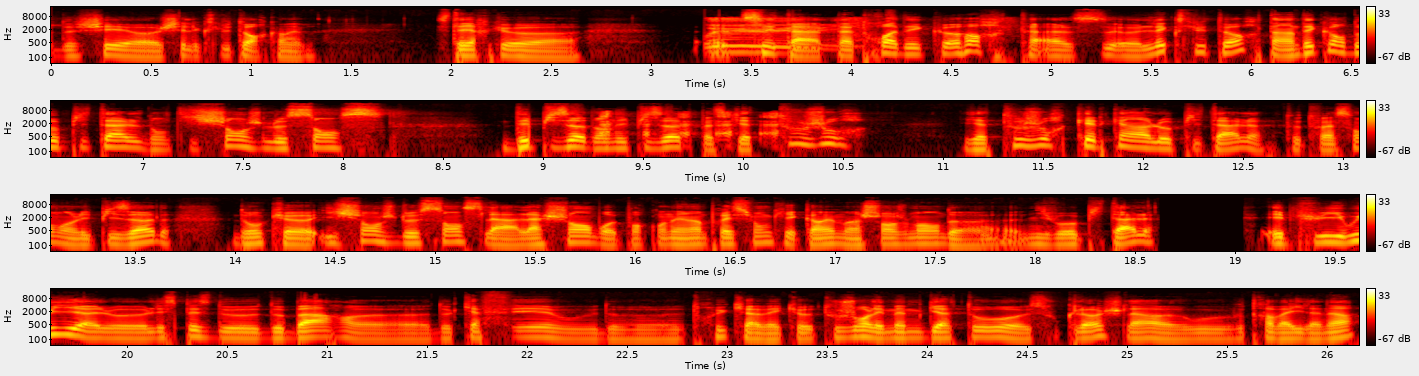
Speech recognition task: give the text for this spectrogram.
de chez, euh, chez Lex Luthor, quand même. C'est-à-dire que, euh, Oui, tu sais, oui, t'as oui. t'as trois décors, t'as euh, Lex Luthor, t'as un décor d'hôpital dont il change le sens d'épisode en épisode, parce qu'il y a toujours... Il y a toujours quelqu'un à l'hôpital, de toute façon, dans l'épisode. Donc, euh, il change de sens la, la chambre pour qu'on ait l'impression qu'il y ait quand même un changement de euh, niveau hôpital. Et puis oui, il y a le- l'espèce de, de bar, euh, de café ou de truc avec euh, toujours les mêmes gâteaux euh, sous cloche là où travaille Lana.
